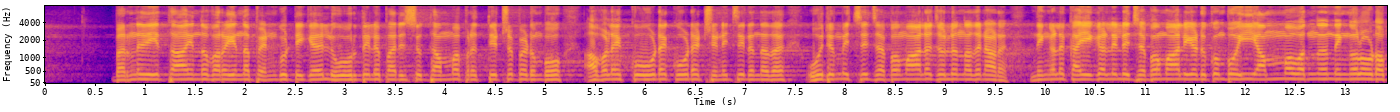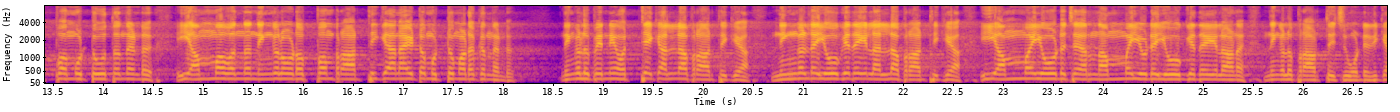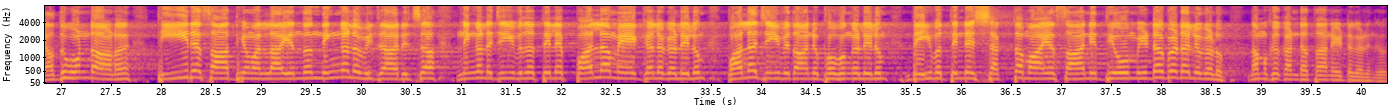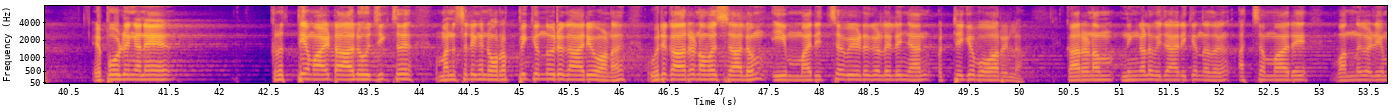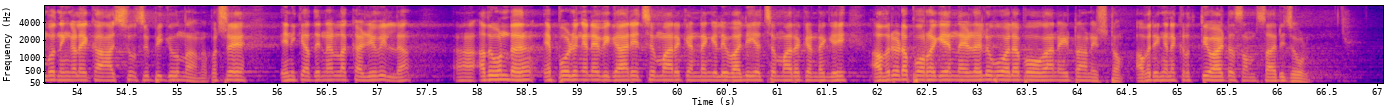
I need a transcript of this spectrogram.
ബർണദീത്ത എന്ന് പറയുന്ന പെൺകുട്ടിക്ക് ലൂർദിൽ പരിശുദ്ധ അമ്മ പ്രത്യക്ഷപ്പെടുമ്പോൾ അവളെ കൂടെ കൂടെ ക്ഷണിച്ചിരുന്നത് ഒരുമിച്ച് ജപമാല ചൊല്ലുന്നതിനാണ്. നിങ്ങൾ കൈകളിൽ ജപമാല എടുക്കുമ്പോൾ ഈ അമ്മ വന്ന് നിങ്ങളോടൊപ്പം മുട്ടുകുത്തുന്നുണ്ട് ഈ അമ്മ വന്ന് നിങ്ങളോടൊപ്പം പ്രാർത്ഥിക്കാനായിട്ട് മുട്ടുമടക്കുന്നുണ്ട്. നിങ്ങൾ പിന്നെ ഒറ്റയ്ക്കല്ല പ്രാർത്ഥിക്കുക. നിങ്ങളുടെ യോഗ്യതയിലല്ല പ്രാർത്ഥിക്കുക. ഈ അമ്മയോട് ചേർന്ന് അമ്മയുടെ യോഗ്യതയിലാണ് നിങ്ങൾ പ്രാർത്ഥിച്ചു കൊണ്ടിരിക്കുക അതുകൊണ്ടാണ് തീരെ സാധ്യമല്ല എന്ന് നിങ്ങൾ വിചാരിച്ച നിങ്ങളുടെ ജീവിതത്തിലെ പല മേഖലകളിലും പല ജീവിതാനുഭവങ്ങളിലും ദൈവത്തിന്റെ ശക്തമായ സാന്നിധ്യവും ഇടപെടലുകളും നമുക്ക് കണ്ടെത്താനായിട്ട് കഴിഞ്ഞത്. എപ്പോഴും ഇങ്ങനെ കൃത്യമായിട്ട് ആലോചിച്ച് മനസ്സിലിങ്ങനെ ഉറപ്പിക്കുന്ന ഒരു കാര്യമാണ്. ഒരു കാരണവശാലും ഈ മരിച്ച വീടുകളിൽ ഞാൻ ഒറ്റയ്ക്ക് പോകാറില്ല കാരണം നിങ്ങൾ വിചാരിക്കുന്നത് അച്ഛന്മാർ വന്നു കഴിയുമ്പോൾ നിങ്ങളെയൊക്കെ ആശ്വസിപ്പിക്കുമെന്നാണ്. പക്ഷേ എനിക്കതിനുള്ള കഴിവില്ല. അതുകൊണ്ട് എപ്പോഴും ഇങ്ങനെ വികാരിയച്ഛന്മാരൊക്കെ ഉണ്ടെങ്കിൽ വലിയ അച്ഛന്മാരൊക്കെ ഉണ്ടെങ്കിൽ അവരുടെ പുറകെ നിഴൽ പോലെ പോകാനായിട്ടാണ് ഇഷ്ടം. അവരിങ്ങനെ കൃത്യമായിട്ട് സംസാരിച്ചോളും.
